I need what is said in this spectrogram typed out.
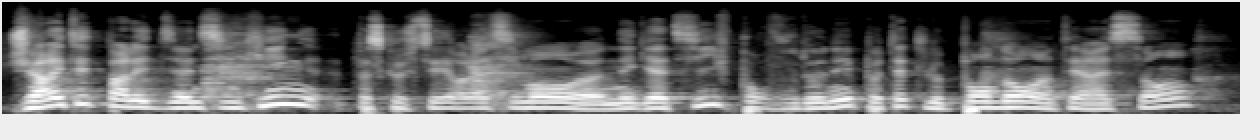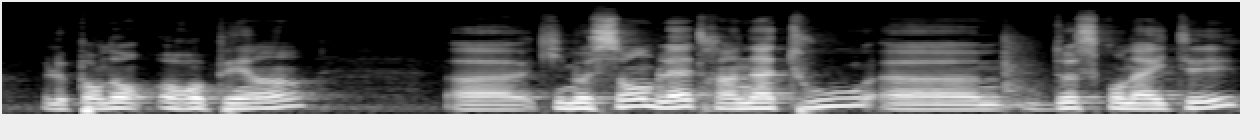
Je vais arrêter de parler de design thinking parce que c'est relativement négatif pour vous donner peut-être le pendant intéressant, le pendant européen, euh, qui me semble être un atout euh, de ce qu'on a été,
